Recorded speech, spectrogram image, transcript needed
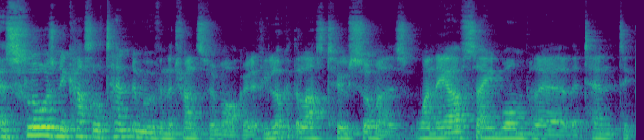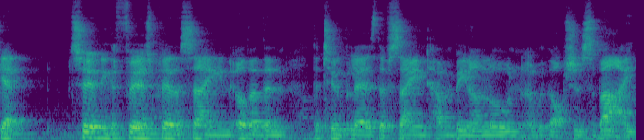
as slow as Newcastle tend to move in the transfer market, if you look at the last two summers, when they have signed one player, they tend to get certainly the first player they sign, other than the two players they've signed having been on loan with options to buy,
